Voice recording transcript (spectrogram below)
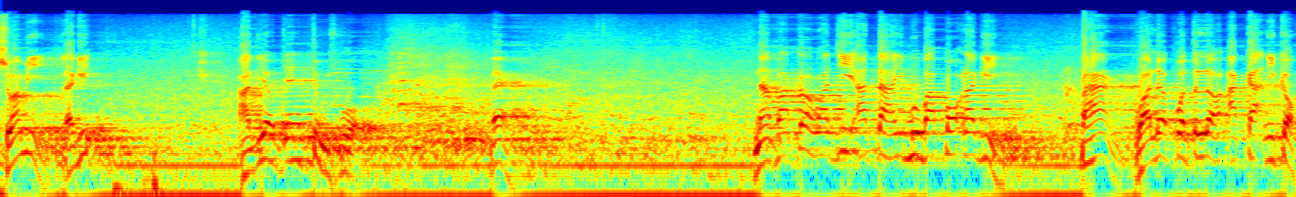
Suami lagi? Adiah jentu semua. Ne? Nafkah wajib atas ibu bapa lagi. Faham? Walaupun telah akad nikah.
